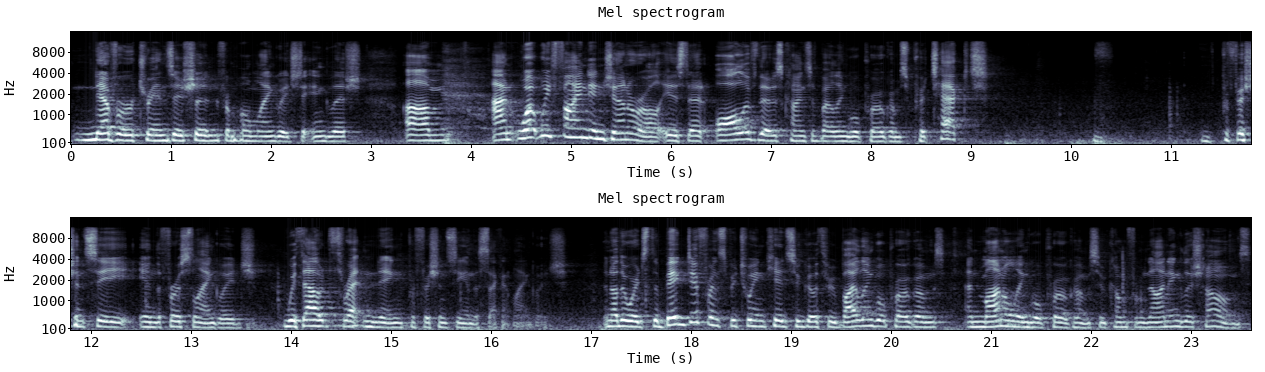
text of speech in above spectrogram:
never transition from home language to English. Um, and what we find in general is that all of those kinds of bilingual programs protect proficiency in the first language without threatening proficiency in the second language. In other words, the big difference between kids who go through bilingual programs and monolingual programs who come from non-English homes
